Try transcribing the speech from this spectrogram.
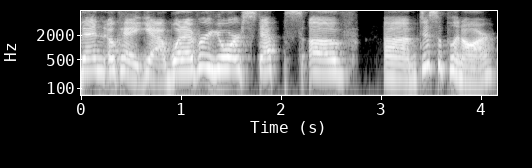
then okay, yeah, whatever your steps of um discipline are,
